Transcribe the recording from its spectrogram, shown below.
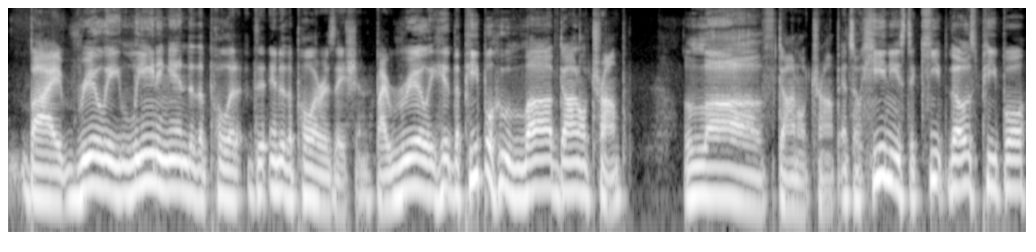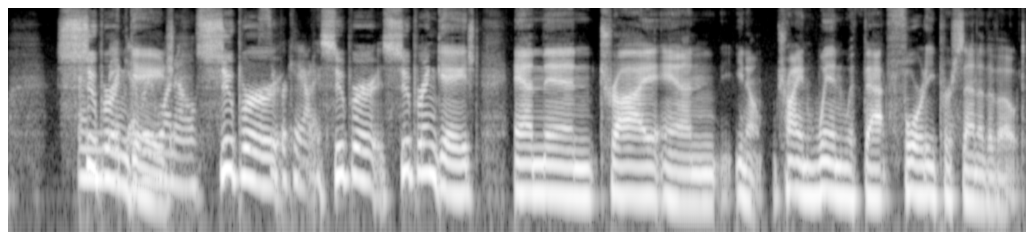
by really leaning into the polit- into the polarization by really the people who love Donald Trump love Donald Trump. And so he needs to keep those people super engaged else super super chaotic. super super engaged and then try and you know try and win with that 40% of the vote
